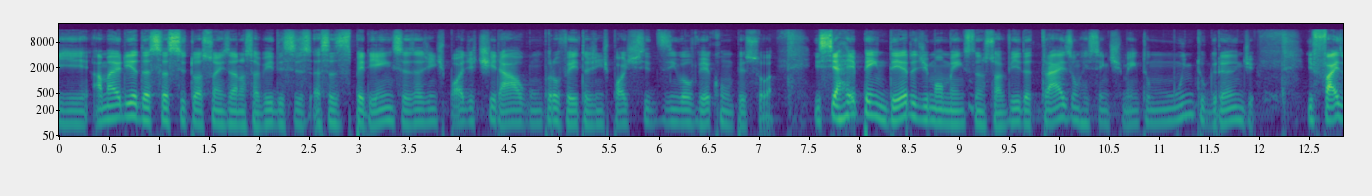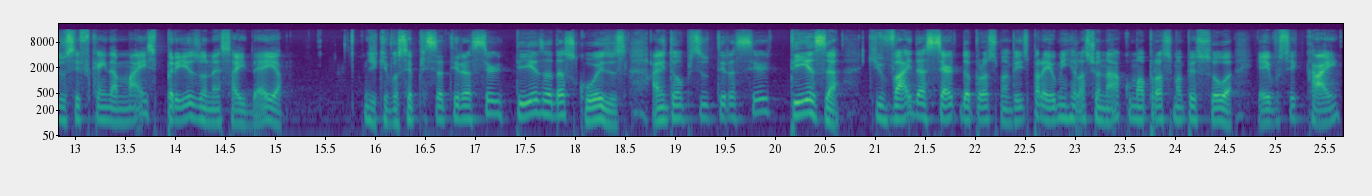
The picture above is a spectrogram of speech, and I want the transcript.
e a maioria dessas situações da nossa vida, esses, essas experiências, a gente pode tirar algum proveito, a gente pode se desenvolver como pessoa. E se arrepender de momentos na sua vida traz um ressentimento muito grande e faz você ficar ainda mais preso nessa ideia de que você precisa ter a certeza das coisas. Ah, então eu preciso ter a certeza que vai dar certo da próxima vez para eu me relacionar com uma próxima pessoa. E aí você cai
